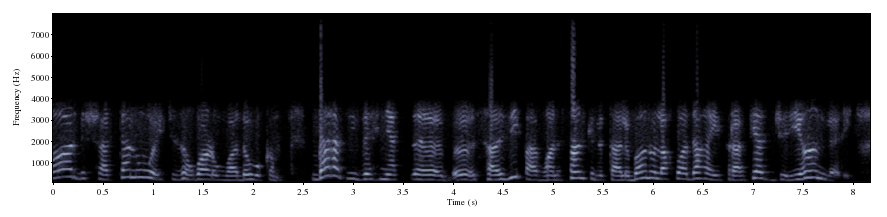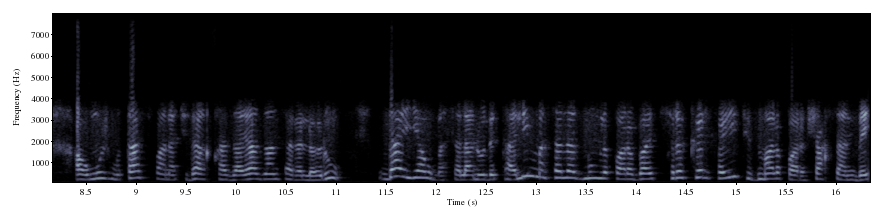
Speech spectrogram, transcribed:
بار د شرطن وایي چې زه غواړم واده وکړم دغسې ذهنیت سازي په افغانستان کې د طالبانو لخوا دغه افراطیت جریان لري او موږ متاسفانه چې دغه قضایا ځان سره لرو دا یو مسله نو د تعلیم مسله زموږ لپاره باید سره کرښه وي چې زما لپاره شخصا دی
